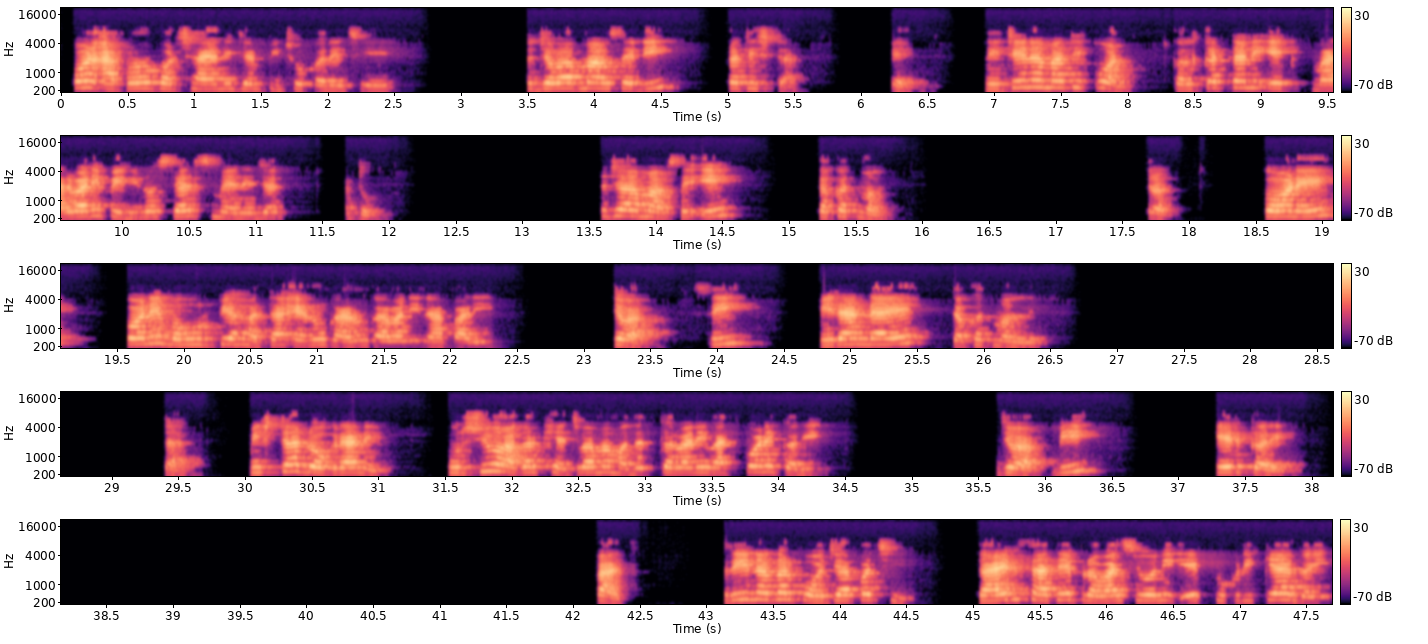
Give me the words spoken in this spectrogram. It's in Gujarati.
કોણ આપણો પડછાયાની જેમ પીછો કરે છે. તો જવાબમાં આવશે ડી પ્રતિષ્ઠા. બે નીચેનામાંથી કોણ કલકત્તાની એક મારવાડી પેઢીનો સેલ્સ મેનેજર હતો? તો જવાબમાં આવશે એ તખતમલ ત્રણ, કોણે, કોને બહુ રૂપિયા હતા એનું ગાણું ગાવાની ના પાડી? જવાબ, સી મિરાન્ડાએ તખતમલને ચાર મિસ્ટર ડોગરાને ખુરશીઓ આગળ ખેંચવામાં મદદ કરવાની વાત કોણે કરી? જવાબ, બી કેડકરે પાંચ, શ્રીનગર પહોંચ્યા પછી ગાઈડ સાથે પ્રવાસીઓની એક ટુકડી ક્યાં ગઈ?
